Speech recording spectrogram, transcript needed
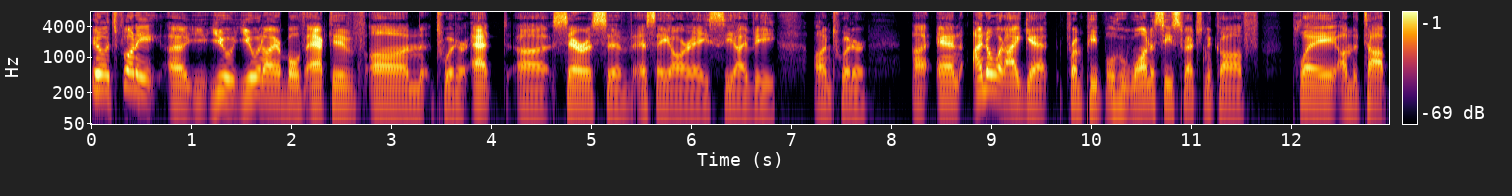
You know, it's funny. Uh, you you and I are both active on Twitter at uh, Sara Civ S A R A C I V on Twitter, uh, and I know what I get from people who want to see Svechnikov play on the top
